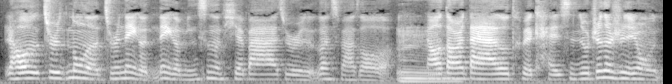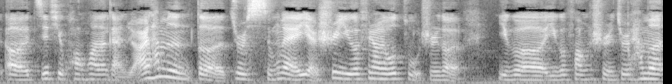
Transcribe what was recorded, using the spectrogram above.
然后就是弄的，就是那个那个明星的贴吧，就是乱七八糟的。嗯，然后当时大家都特别开心，就真的是那种呃集体狂欢的感觉。而他们的就是行为也是一个非常有组织的一个一个方式，就是他们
